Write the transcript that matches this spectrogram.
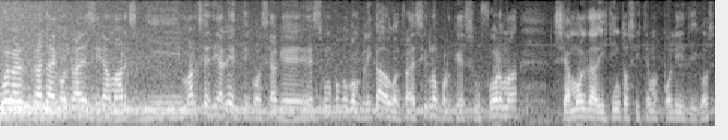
Weber trata de contradecir a Marx y Marx es dialéctico, o sea que es un poco complicado contradecirlo porque su forma se amolda a distintos sistemas políticos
